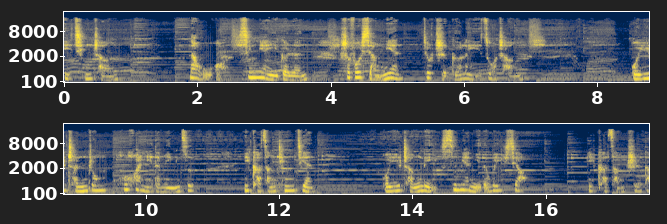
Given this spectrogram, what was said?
一倾城。那我心念一个人，是否想念就只隔了一座城？我于城中呼唤你的名字，你可曾听见？我于城里思念你的微笑。你可曾知道？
